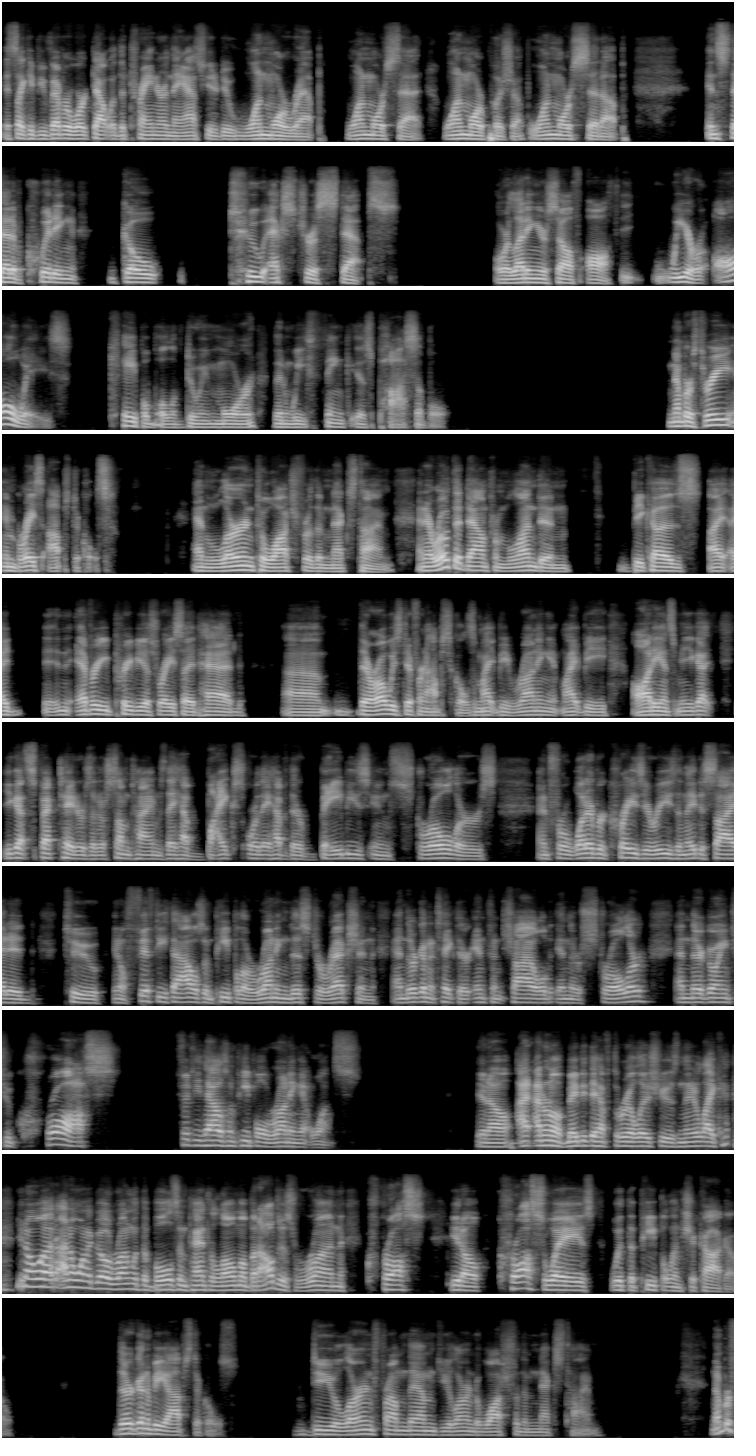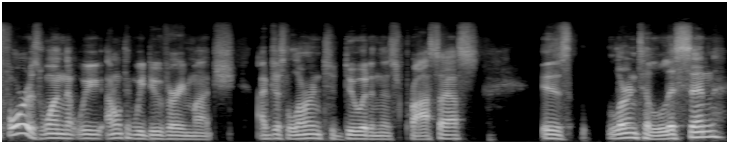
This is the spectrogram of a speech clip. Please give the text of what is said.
It's like if you've ever worked out with a trainer and they ask you to do one more rep, one more set, one more push up, one more sit up. Instead of quitting, go two extra steps or letting yourself off. We are always capable of doing more than we think is possible. Number three, embrace obstacles and learn to watch for them next time. And I wrote that down from London because I, I in every previous race I'd had, um, there are always different obstacles. It might be running, it might be audience. I mean, you got you got spectators that are sometimes they have bikes or they have their babies in strollers, and for whatever crazy reason, they decided to, you know, 50,000 people are running this direction and they're going to take their infant child in their stroller and they're going to cross 50,000 people running at once. You know, I, I don't know if maybe they have thrill issues and they're like, you know what? I don't want to go run with the bulls in Pantaloma, but I'll just run cross, you know, crossways with the people in Chicago. They're going to be obstacles. Do you learn from them? Do you learn to watch for them next time? Number four is one that we, I don't think we do very much. I've just learned to do it in this process is learn to listen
